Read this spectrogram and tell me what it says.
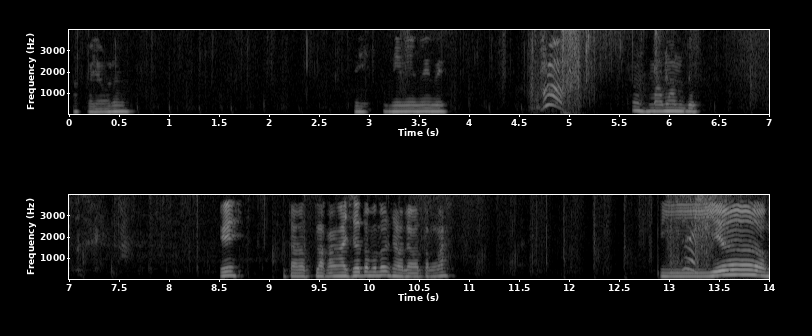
apa ya orang nih ini ini ini, ini. Hmm, mamam tuh. Oke kita lewat belakang aja teman-teman. Jangan lewat tengah. Diam.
